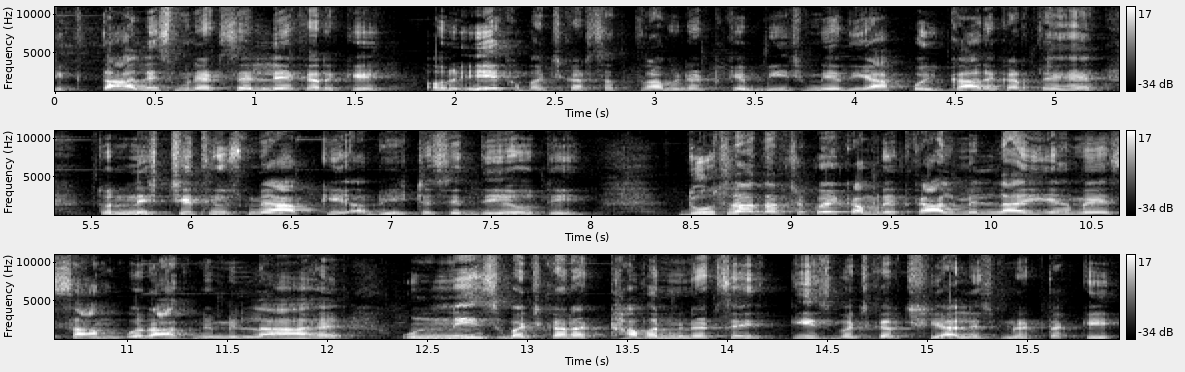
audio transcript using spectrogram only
इकतालीस मिनट से लेकर के और एक बजकर सत्रह मिनट के बीच में यदि आप कोई कार्य करते हैं तो निश्चित ही उसमें आपकी अभीष्ट सिद्धि होती। दूसरा दर्शकों, एक अमृत काल मिल रहा है। ये हमें शाम को रात में मिल रहा है। उन्नीस बजकर अट्ठावन मिनट से इक्कीस बजकर छियालीस मिनट तक की।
